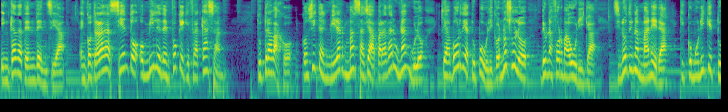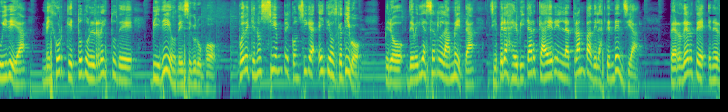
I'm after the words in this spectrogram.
En cada tendencia encontrarás cientos o miles de enfoques que fracasan. Tu trabajo consiste en mirar más allá para dar un ángulo que aborde a tu público, no solo de una forma única, sino de una manera que comunique tu idea mejor que todo el resto de videos de ese grupo. Puede que no siempre consiga este objetivo, pero debería ser la meta si esperas evitar caer en la trampa de las tendencias perderte en el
